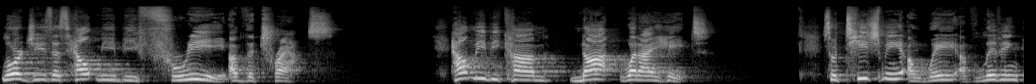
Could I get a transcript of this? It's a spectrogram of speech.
Lord Jesus, help me be free of the traps. Help me become not what I hate. So teach me a way of living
